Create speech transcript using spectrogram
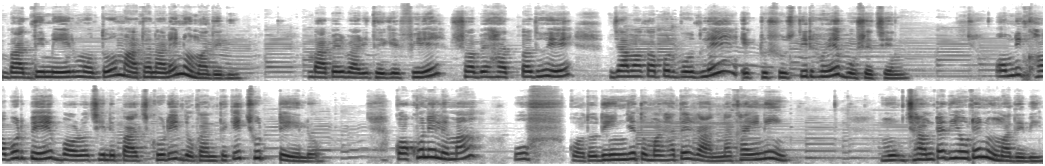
বাধ্যি মেয়ের মতো মাথা নাড়েন উমাদেবী। বাপের বাড়ি থেকে ফিরে সবে হাত পা ধুয়ে জামা কাপড় বদলে একটু সুস্থির হয়ে বসেছেন। অমনি খবর পেয়ে বড় ছেলে পাঁচ করি দোকান থেকে ছুটতে এলো। কখন এলে মা? উফ, কতদিন যে তোমার হাতের রান্না খাইনি। মুখ ঝামটা দিয়ে ওঠেন উমা দেবী।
